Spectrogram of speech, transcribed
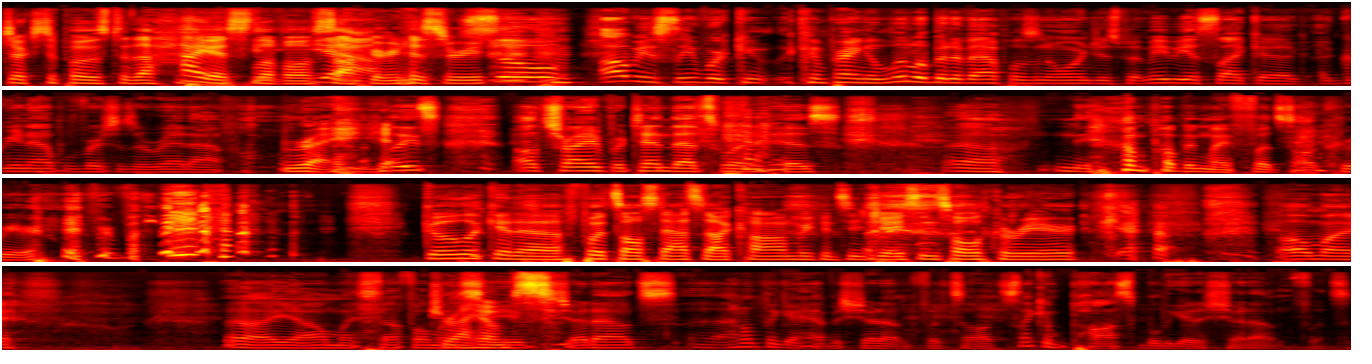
Juxtaposed to the highest level of Yeah. soccer in history. So obviously we're com- comparing a little bit of apples and oranges, but maybe it's like a, a green apple versus a red apple. right. yeah. At least I'll try and pretend that's what it is. Uh, I'm pumping my futsal career, everybody. Go look at uh, futsalstats.com. We can see Jason's whole career. all my, uh, yeah, all my stuff, all my Triumphs. saves, shutouts. Uh, I don't think I have a shutout in futsal. It's like impossible to get a shutout in futsal.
